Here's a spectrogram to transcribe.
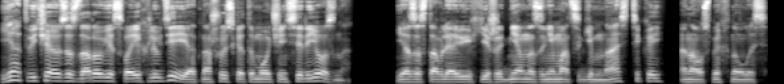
Я отвечаю за здоровье своих людей и отношусь к этому очень серьезно. Я заставляю их ежедневно заниматься гимнастикой», — она усмехнулась.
